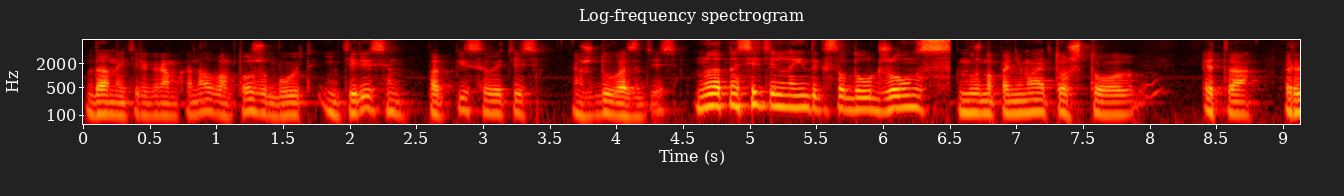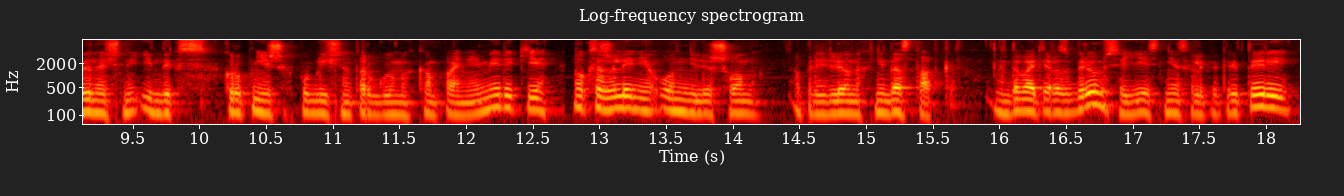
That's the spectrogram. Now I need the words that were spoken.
данный телеграм-канал вам тоже будет интересен. Подписывайтесь Жду вас здесь. Ну и относительно индекса Dow Jones нужно понимать то, что это рыночный индекс крупнейших публично торгуемых компаний Америки, но, к сожалению, он не лишен определенных недостатков. Давайте разберемся, есть несколько критерий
